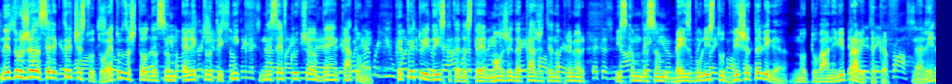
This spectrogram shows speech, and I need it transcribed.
Не дружа с електричеството. Ето защо да съм електротехник не се включва в ДНК-то ми. Каквито и да искате да сте, може да кажете, например, искам да съм бейсболист от Висшата лига, но това не ви прави такъв, нали?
